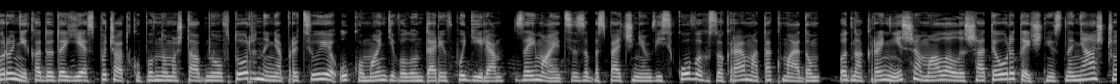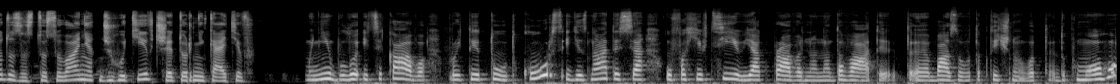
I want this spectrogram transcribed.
Вероніка додає, з початку повномасштабного вторгнення працює у команді волонтерів Поділля, займається забезпеченням військових, зокрема такмедом. Однак раніше мала лише теоретичні знання щодо застосування джгутів чи турнікетів. Мені було і цікаво пройти тут курс і дізнатися у фахівців, як правильно надавати е, базову тактичну от допомогу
